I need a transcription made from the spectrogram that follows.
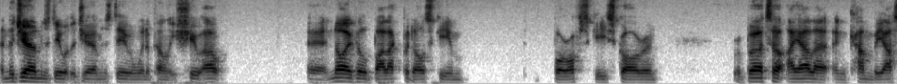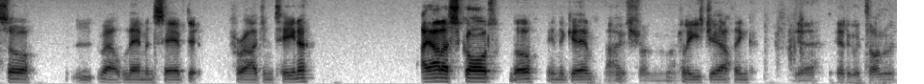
and the Germans do what the Germans do and win a penalty shootout. Uh, Neuville, Ballack, Podolski, and Borowski scoring. Roberto Ayala and Cambiasso, well, Lehmann saved it for Argentina. Ayala scored though in the game, Nice which one, pleased Jay, I think. Yeah, he had a good tournament.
